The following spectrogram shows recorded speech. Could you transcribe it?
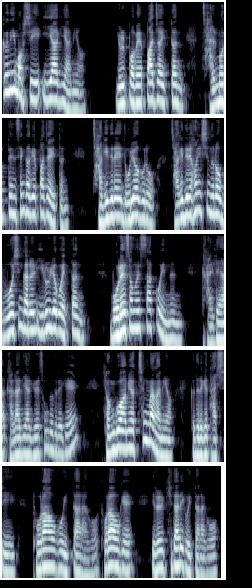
끊임없이 이야기하며 율법에 빠져있던 잘못된 생각에 빠져있던 자기들의 노력으로 자기들의 헌신으로 무엇인가를 이루려고 했던 모래성을 쌓고 있는 갈데아, 갈라디아 교회 성도들에게 경고하며 책망하며 그들에게 다시 돌아오고 있다라고 돌아오게 이를 기다리고 있다라고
